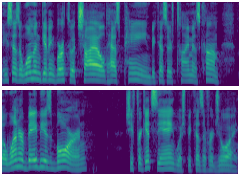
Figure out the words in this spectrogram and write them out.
He says, A woman giving birth to a child has pain because her time has come. But when her baby is born, she forgets the anguish because of her joy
